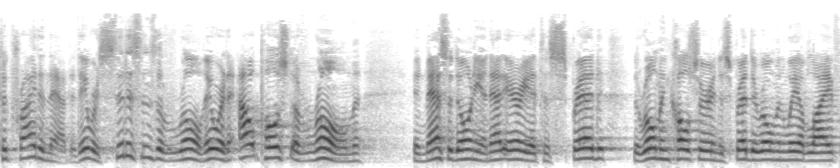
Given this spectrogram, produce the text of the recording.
took pride in that, that they were citizens of Rome. They were an outpost of Rome in Macedonia, in that area, to spread the Roman culture and to spread the Roman way of life.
